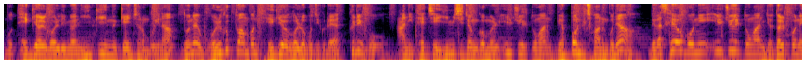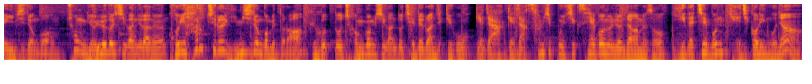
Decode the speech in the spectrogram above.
뭐 대기열 걸리면 인기 있는 게임처럼 보이나? 너네 월급도 한번 대기열 걸러보지 그래? 그리고 아니 대체 임시 점검을 일주일 동안 몇 번을 처하는 거냐? 내가 세어보니 일주일 동안 8번의 임시 점검 총 18시간이라는 거의 하루치를 임시 점검했더라 그것도 점검 시간도 제대로 안 지키고 깨작깨작 30분씩 3번을 연장하면서 이게 대체 뭔 개짓거리인 거냐?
